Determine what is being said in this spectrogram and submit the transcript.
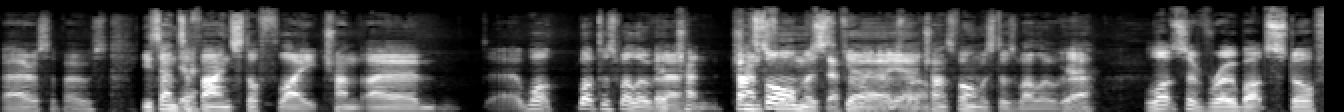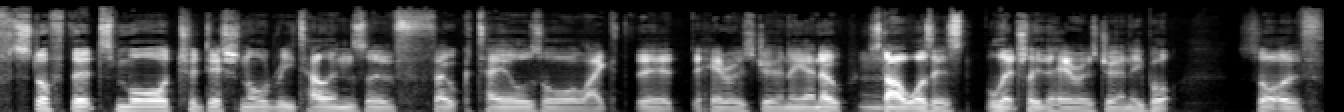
fair, I suppose. You tend to find stuff like tran- um, uh, what what does well over Yeah, there. Tran- Transformers, Transformers definitely yeah, does yeah. well. Transformers does well over Yeah. there. Lots of robot stuff, stuff that's more traditional retellings of folk tales or like the, the hero's journey. I know hmm. Star Wars is literally the hero's journey, but sort of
